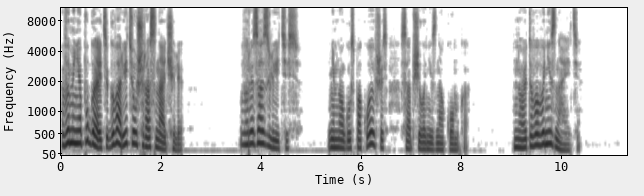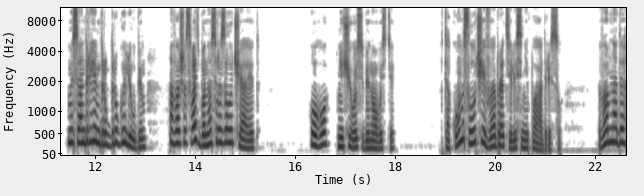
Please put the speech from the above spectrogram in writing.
«Вы меня пугаете, говорите уж раз начали». «Вы разозлитесь», Немного успокоившись, сообщила незнакомка. «Но этого вы не знаете. Мы с Андреем друг друга любим, а ваша свадьба нас разлучает». «Ого, ничего себе новости!» «В таком случае вы обратились не по адресу. Вам надо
